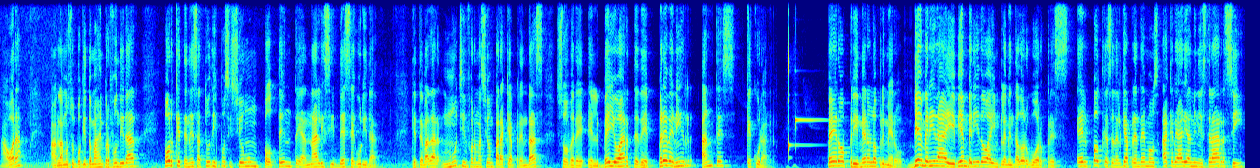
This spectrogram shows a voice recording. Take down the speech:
Ahora hablamos un poquito más en profundidad porque tenés a tu disposición un potente análisis de seguridad que te va a dar mucha información para que aprendas sobre el bello arte de prevenir antes que curar. Pero primero lo primero, bienvenida y bienvenido a Implementador WordPress, el podcast en el que aprendemos a crear y administrar, sí,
